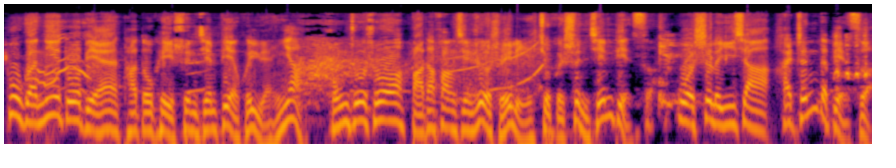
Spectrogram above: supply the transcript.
不管捏多扁，它都可以瞬间变回原样。同桌说把它放进热水里就会瞬间变色，我试了一下，还真的变色了。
